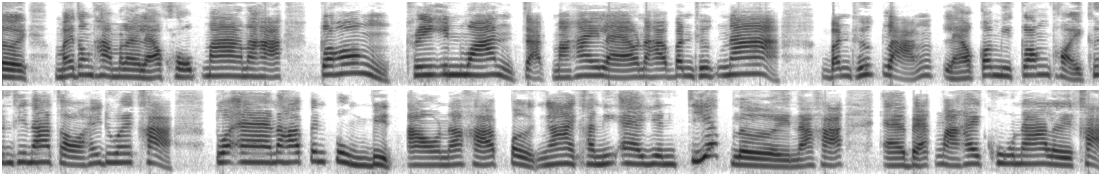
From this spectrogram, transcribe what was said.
เลย ไม่ต้องทำอะไรแล้วครบมากนะคะ กล้อง 3 in 1 จัดมาให้แล้วนะคะ บันทึกหน้าบันทึกหลังแล้วก็มีกล้องถอยขึ้นที่หน้าจอให้ด้วยค่ะ ตัวแอร์นะคะเป็นปุ่มบิดเอานะคะ เปิดง่ายคันนี้แอร์เย็นเจี๊ยบเลยนะคะแอร์แบ็กมาให้คู่หน้าเลยค่ะ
